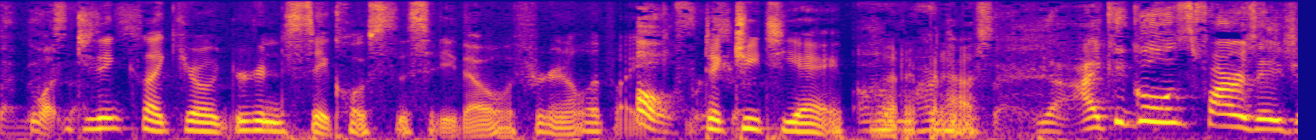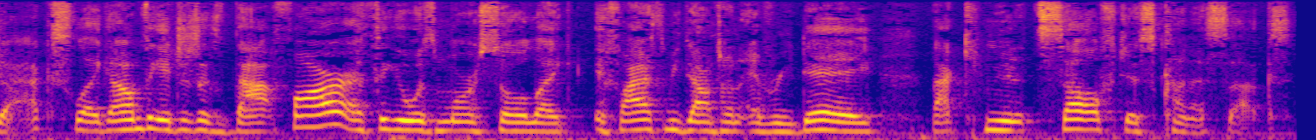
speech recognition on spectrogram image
That makes sense. do you think like you're you're going to stay close to the city though if you're going to live like Oh, like sure. GTA? Um, but if it has- 100%. Yeah, I could go as far as Ajax. Like, I don't think Ajax is that far. I think it was more so like if I have to be downtown every day, that commute itself just kind of sucks.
